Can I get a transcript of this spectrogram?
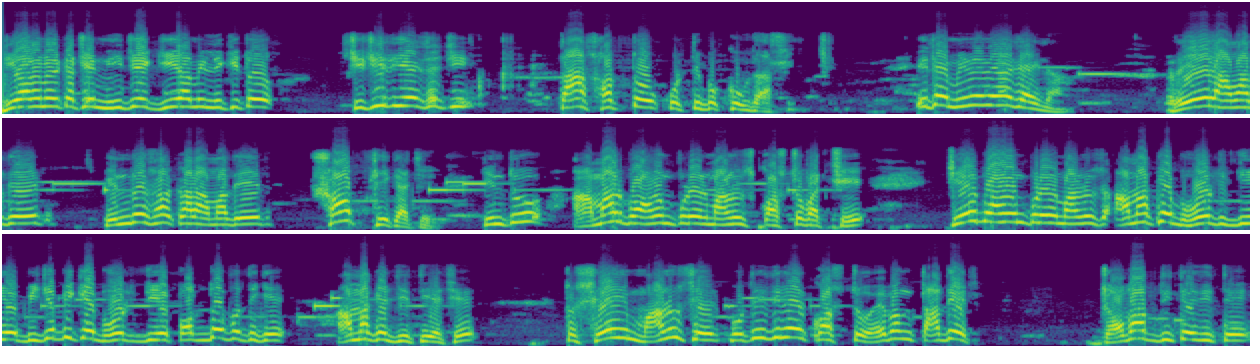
ডিআরএম এর কাছে নিজে গিয়ে আমি লিখিত চিঠি দিয়ে এসেছি, তা সত্ত্বেও কর্তৃপক্ষ উদাসীন এটা মেনে নেওয়া যায় না। রেল আমাদের, কেন্দ্র সরকার আমাদের সব ঠিক আছে। কিন্তু আমার বহরমপুরের মানুষ কষ্ট পাচ্ছে। যে বহরমপুরের মানুষ আমাকে ভোট দিয়ে, বিজেপিকে ভোট দিয়ে, পদ্মপতিকে আমাকে জিতিয়েছে, তো সেই মানুষের প্রতিদিনের কষ্ট এবং তাদের জবাব দিতে দিতে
